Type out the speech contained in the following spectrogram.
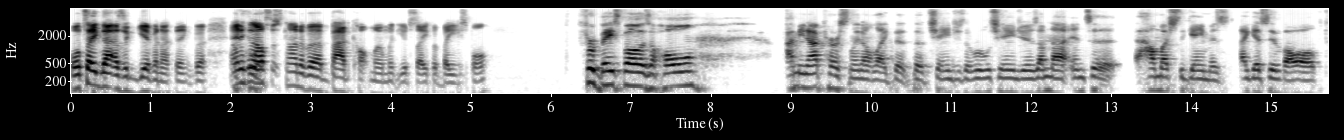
We'll take that as a given, I think. But anything else that's kind of a bad cop moment you'd say for baseball? For baseball as a whole, I mean, I personally don't like the the changes, the rule changes. I'm not into how much the game is, I guess, evolved.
